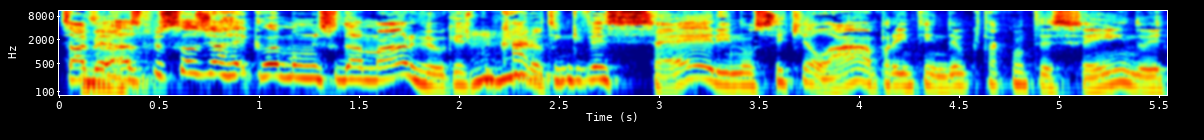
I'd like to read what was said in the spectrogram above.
Sabe? Exato. As pessoas já reclamam isso da Marvel, que é tipo, uh uhum. -huh. cara, eu tenho que ver série, não sei o que lá, para entender o que tá acontecendo. E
